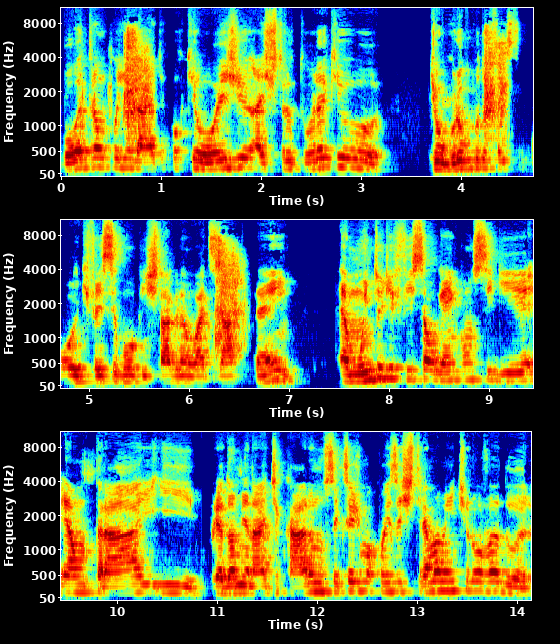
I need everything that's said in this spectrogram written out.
boa tranquilidade, porque hoje a estrutura que o, que o grupo do Facebook, Facebook, Instagram, WhatsApp tem, é muito difícil alguém conseguir entrar e predominar de cara, a não ser que seja uma coisa extremamente inovadora.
